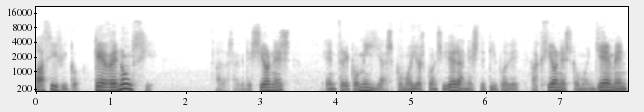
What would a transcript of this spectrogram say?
pacífico, que renuncie a las agresiones entre comillas, como ellos consideran este tipo de acciones, como en Yemen,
